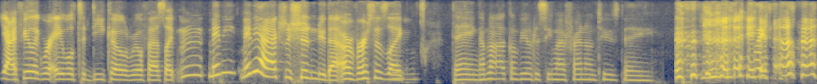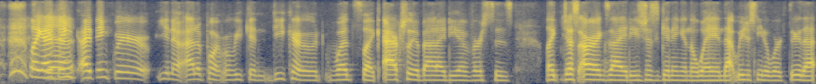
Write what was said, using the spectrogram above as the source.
Yeah, I feel like we're able to decode real fast. Like mm, maybe maybe I actually shouldn't do that, or versus like Mhm. dang I'm not gonna be able to see my friend on Tuesday. Yeah. like like I Yeah. think I think we're you know at a point where we can decode what's like actually a bad idea versus like just our anxieties just getting in the way and that we just need to work through that.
